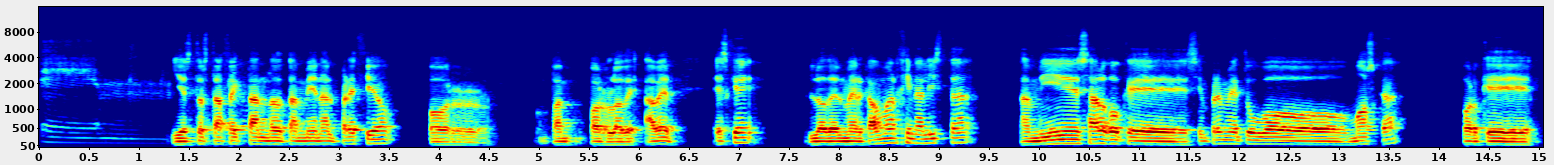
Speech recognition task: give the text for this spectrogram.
Em, y esto está afectando también al precio por, por lo de... A ver, es que lo del mercado marginalista a mí es algo que siempre me tuvo mosca porque,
